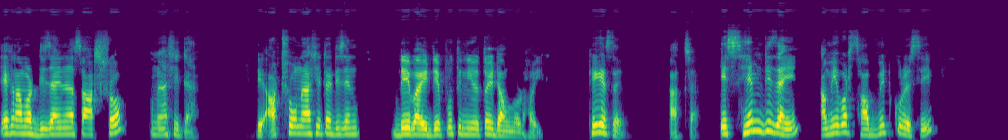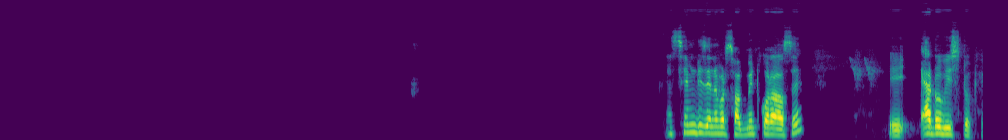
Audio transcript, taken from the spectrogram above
এখানে আমার ডিজাইনের আছে আটশো উনআশিটা এই আটশো উনআশিটা ডিজাইন ডে বাই ডে প্রতিনিয়তই ডাউনলোড হয়। ঠিক আছে? আচ্ছা। এই সেম ডিজাইন আমি এবার সাবমিট করেছি সেম ডিজাইন আবার সাবমিট করা আছে এই অ্যাডোবি এ।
